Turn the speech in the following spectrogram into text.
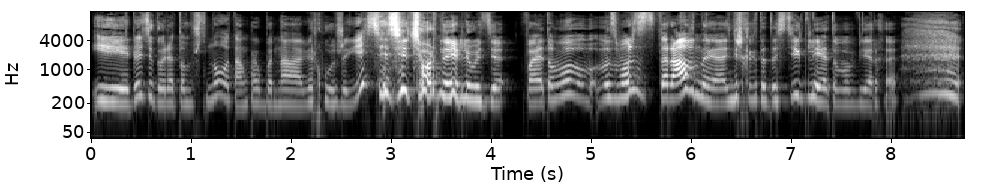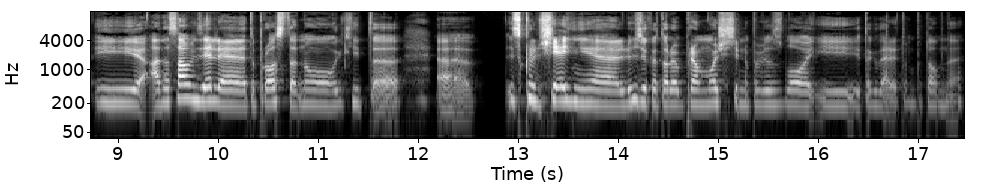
И люди говорят о том, что ну там как бы наверху уже есть эти черные люди, поэтому возможности равные, они же как-то достигли этого верха. И а на самом деле это просто ну какие-то э, исключения, люди, которым прям очень сильно повезло и, и так далее и тому подобное.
